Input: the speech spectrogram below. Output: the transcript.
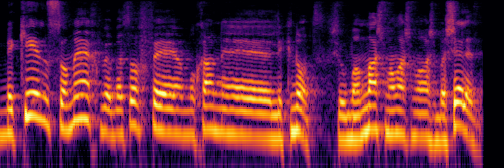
מכיר, סומך, ובסוף אה, מוכן אה, לקנות, שהוא ממש ממש ממש בשל לזה.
